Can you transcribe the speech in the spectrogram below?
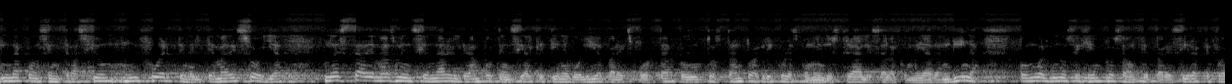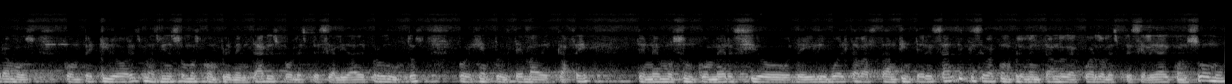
una concentración muy fuerte en el tema de soya, no está de más mencionar el gran potencial que tiene Bolivia para exportar productos tanto agrícolas como industriales a la comunidad andina. Pongo algunos ejemplos, aunque pareciera que fuéramos competidores, más bien somos complementarios por la especialidad de productos. Por ejemplo, el tema de café tenemos un comercio de ida y vuelta bastante interesante que se va complementando de acuerdo a la especialidad de consumo,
